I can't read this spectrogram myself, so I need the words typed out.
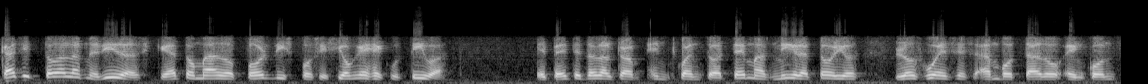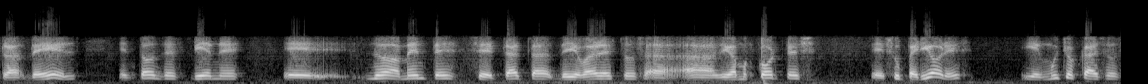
casi todas las medidas que ha tomado por disposición ejecutiva el presidente Donald Trump en cuanto a temas migratorios los jueces han votado en contra de él, entonces viene eh, nuevamente se trata de llevar estos a, digamos cortes eh, superiores y en muchos casos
